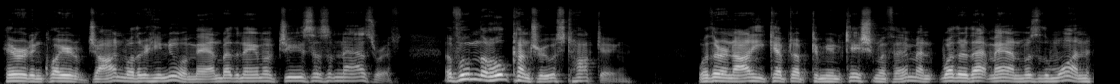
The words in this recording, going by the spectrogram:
Herod inquired of John whether he knew a man by the name of Jesus of Nazareth of whom the whole country was talking. Whether or not he kept up communication with him, and whether that man was the one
